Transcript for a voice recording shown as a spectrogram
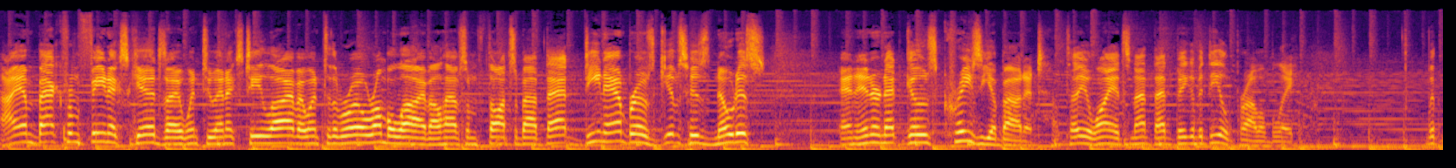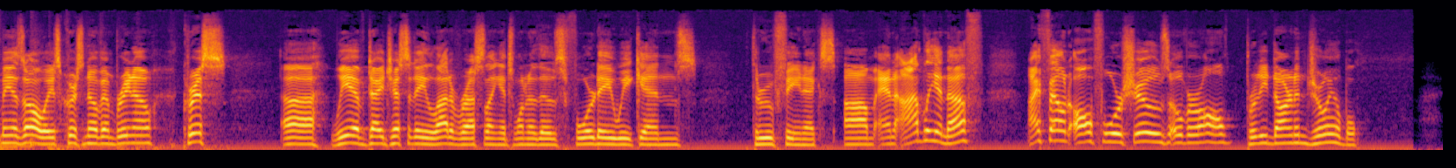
I am back from Phoenix, kids. I went to NXT Live. I went to the Royal Rumble Live. I'll have some thoughts about that. Dean Ambrose gives his notice, and internet goes crazy about it. I'll tell you why it's not that big of a deal, probably. With me, as always, Chris Novembrino. Chris, uh, we have digested a lot of wrestling. It's one of those four day weekends through Phoenix. Um, and oddly enough, I found all four shows overall pretty darn enjoyable.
